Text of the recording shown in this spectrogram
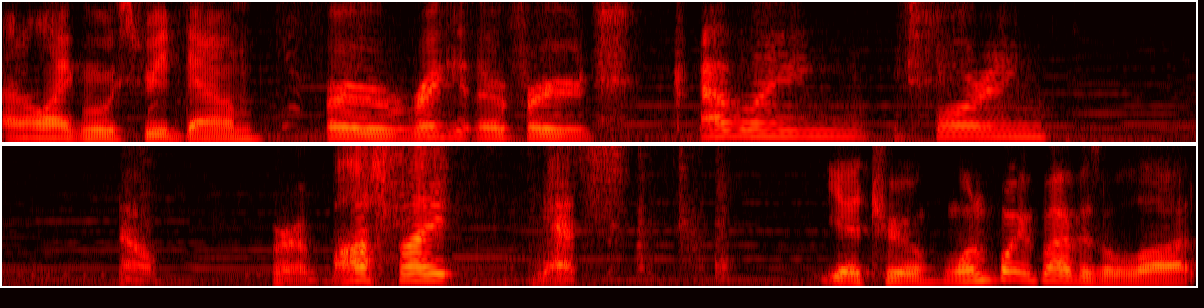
I don't like move speed down. For regular, for traveling, exploring. No. For a boss fight, yes. Yeah, true. One point five is a lot.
